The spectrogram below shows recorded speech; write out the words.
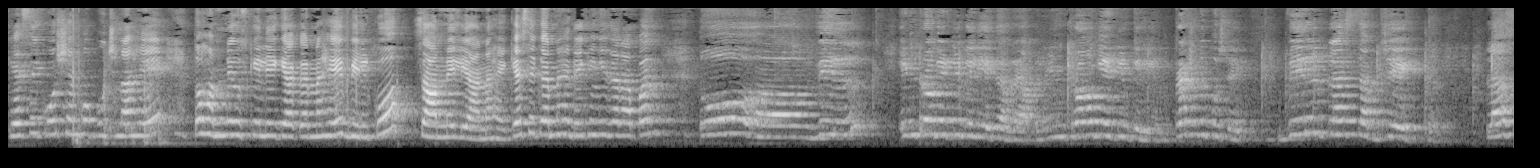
कैसे क्वेश्चन को पूछना है तो हमने उसके लिए क्या करना है, विल को सामने ले आना है। कैसे करना है देखेंगे जरा अपन। तो विल इंट्रोगेटिव के लिए कर रहे हैं अपन इंट्रोगेटिव के लिए। प्रश्न पूछ रहे will plus subject, plus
